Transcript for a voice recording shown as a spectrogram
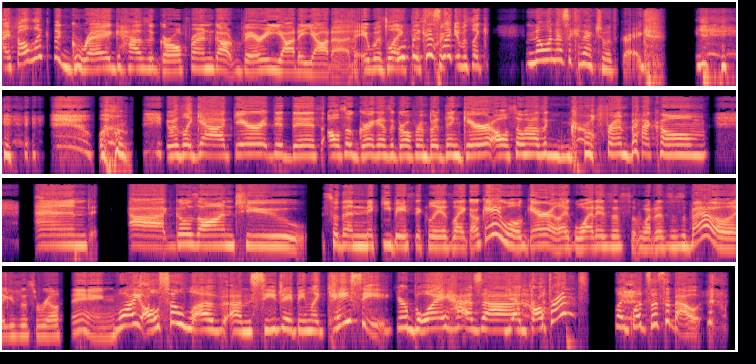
I felt like the Greg has a girlfriend got very yada yada. It was like this because, quick- like- it was like No one has a connection with Greg. it was like yeah, Garrett did this. Also, Greg has a girlfriend, but then Garrett also has a girlfriend back home, and uh, goes on to. So then Nikki basically is like, okay, well, Garrett, like, what is this? What is this about? Like, is this a real thing? Well, I also love um, CJ being like, Casey, your boy has a girlfriend? Like, what's this about?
